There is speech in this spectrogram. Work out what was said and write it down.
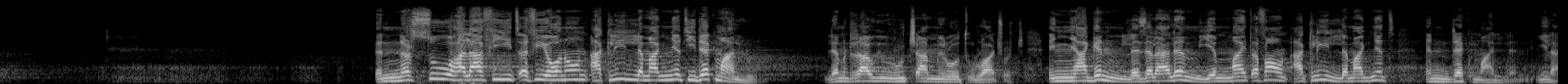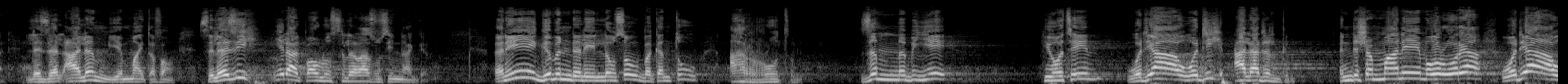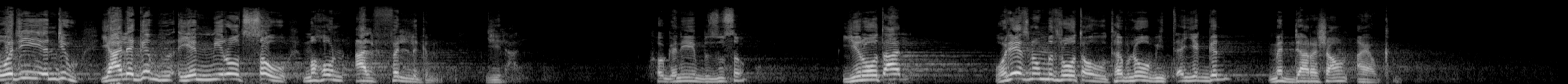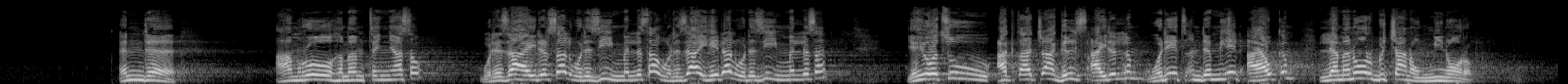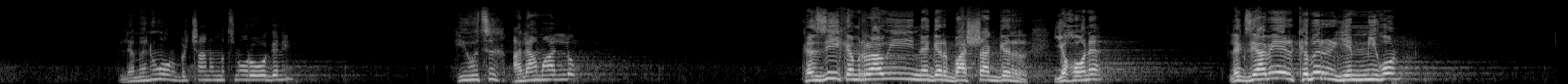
እነርሱ ኃላፊ ጠፊ የሆነውን አክሊል ለማግኘት ይደክማሉ ለምድራዊ ሩጫ የሚሮጡ ሯጮች። እኛ ግን ለዘላለም የማይጠፋውን አክሊል ለማግኘት እንደክማለን ይላል። ለዘላለም የማይጠፋውን። ስለዚህ ይላል ጳውሎስ ስለ ራሱ ሲናገር እኔ ግብ እንደሌለው ሰው በከንቱ አልሮጥም። ዝም ብዬ ሕይወቴን ወዲያ ወዲህ አላደርግም። እንደ ሸማኔ መወርወሪያ ወዲያ ወዲህ እንዲሁ ያለ ግብ የሚሮጥ ሰው መሆን አልፈልግም ይላል። ወገኔ ብዙ ሰው ይሮጣል። ወዴት ነው የምትሮጠው ተብሎ ቢጠየቅ ግን መዳረሻውን አያውቅም። እንደ አእምሮ ህመምተኛ ሰው ወደዛ ይደርሳል ወደዚህ ይመለሳል ወደዛ ይሄዳል ወደዚህ ይመለሳል የህይወቱ አቅጣጫ ግልጽ አይደለም ወዴት እንደሚሄድ አያውቅም። ለመኖር ብቻ ነው የሚኖረው። ለመኖር ብቻ ነው የምትኖረው ወገኔ? ህይወትህ አላማ አለው። ከዚህ ከምድራዊ ነገር ባሻገር የሆነ ለእግዚአብሔር ክብር የሚሆን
